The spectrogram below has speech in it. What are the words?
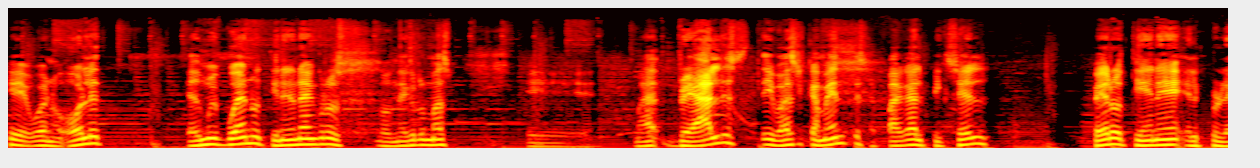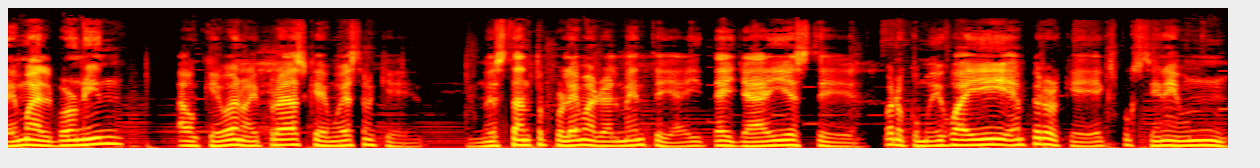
que, bueno, OLED es muy bueno, tiene negros, los negros más, eh, más reales y básicamente se apaga el pixel, pero tiene el problema del burn-in, aunque bueno, hay pruebas que demuestran que no es tanto problema realmente. Ahí, ya hay este, bueno, como dijo ahí Emperor, que Xbox tiene un,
